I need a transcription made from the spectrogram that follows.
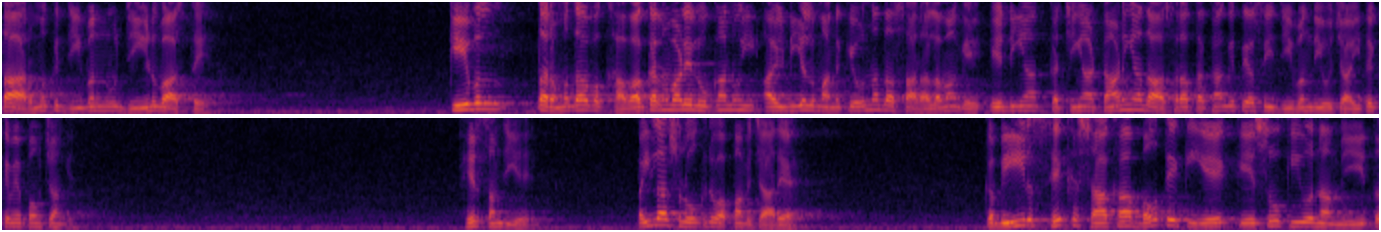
ਧਾਰਮਿਕ ਜੀਵਨ ਨੂੰ ਜੀਣ ਵਾਸਤੇ ਕੇਵਲ ਧਰਮ ਦਾ ਵਿਖਾਵਾ ਕਰਨ ਵਾਲੇ ਲੋਕਾਂ ਨੂੰ ਹੀ ਆਈਡੀਅਲ ਮੰਨ ਕੇ ਉਹਨਾਂ ਦਾ ਸਹਾਰਾ ਲਵਾਂਗੇ, ਏਡੀਆਂ ਕੱਚੀਆਂ ਟਾਹਣੀਆਂ ਦਾ ਆਸਰਾ ਤੱਕਾਂਗੇ ਤੇ ਅਸੀਂ ਜੀਵਨ ਦੀ ਉਚਾਈ ਤੇ ਕਿਵੇਂ ਪਹੁੰਚਾਂਗੇ? ਫਿਰ ਸਮਝੀਏ, ਪਹਿਲਾ ਸ਼ਲੋਕ ਜੋ ਆਪਾਂ ਵਿਚਾਰਿਆ ਹੈ ਕਬੀਰ ਸਿੱਖ ਸ਼ਾਖਾ ਬਹੁਤੇ ਕੀਏ, ਕੇਸੋ ਕੀਓ ਨਾ ਮੀਤ,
